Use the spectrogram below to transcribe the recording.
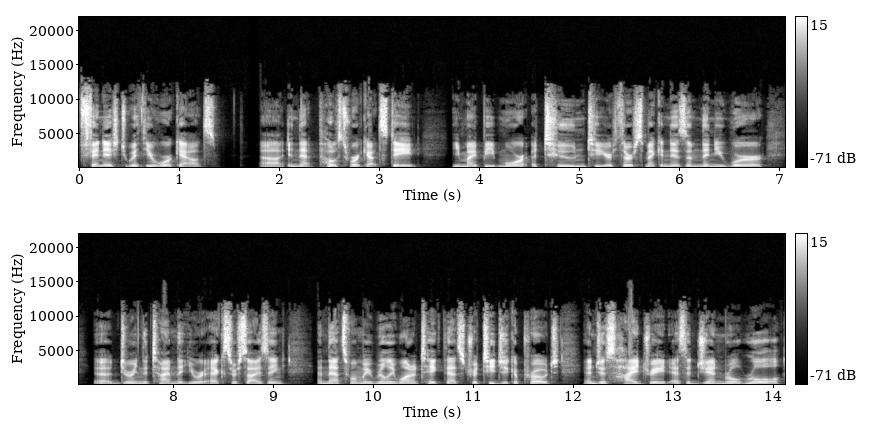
finished with your workouts uh, in that post workout state, you might be more attuned to your thirst mechanism than you were uh, during the time that you were exercising. And that's when we really want to take that strategic approach and just hydrate as a general rule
